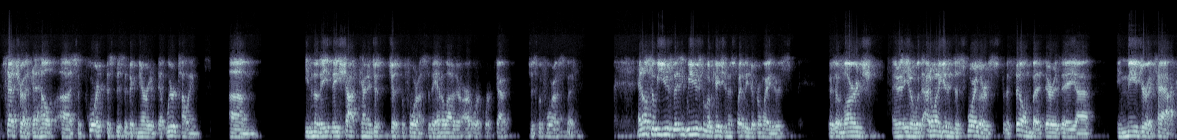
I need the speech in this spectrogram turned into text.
etc., to help uh, support the specific narrative that we're telling. Um, even though they they shot kind of just just before us, so they had a lot of their artwork worked out just before us. But and also we use the we use the location in a slightly different way. There's there's a large, you know, with, I don't want to get into spoilers for the film, but there is a uh, a major attack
